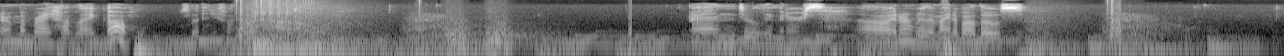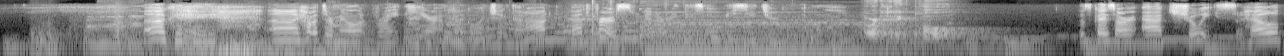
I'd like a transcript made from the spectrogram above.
I remember I have like oh, so any fun? Oh. And two limiters. Uh, I don't really mind about those. Okay, uh, I have a terminal right here. I'm gonna go and check that out. But first, we're gonna read this OVC terminal. Hard hitting pull. Those guys are at choice. Help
